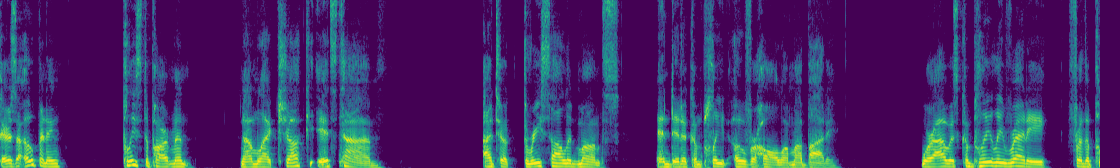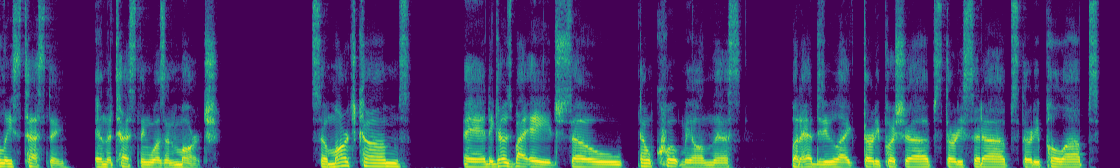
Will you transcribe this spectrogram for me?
there's an opening, police department. And I'm like, Chuck, it's time. I took three solid months and did a complete overhaul on my body where I was completely ready for the police testing, and the testing was in March. So March comes and it goes by age, so don't quote me on this, but I had to do like 30 push ups, 30 sit ups, 30 pull ups,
